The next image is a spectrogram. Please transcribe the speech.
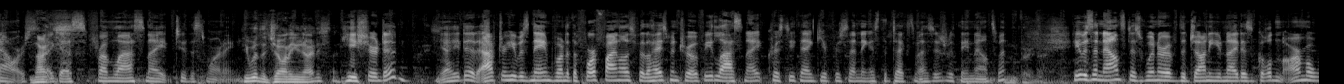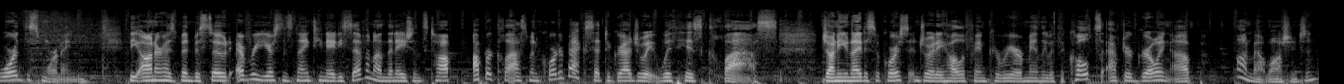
hours, I guess, from last night to this morning. He won the Johnny Unitas thing? He sure did. Yeah, he did. After he was named one of the four finalists for the Heisman Trophy last night, Christy, thank you for sending us the text message with the announcement. Mm, very nice. He was announced as winner of the Johnny Unitas Golden Arm Award this morning. The honor has been bestowed every year since 1987 on the nation's top upperclassman quarterback set to graduate with his class. Johnny Unitas, of course, enjoyed a Hall of Fame career mainly with the Colts after growing up on Mount Washington.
